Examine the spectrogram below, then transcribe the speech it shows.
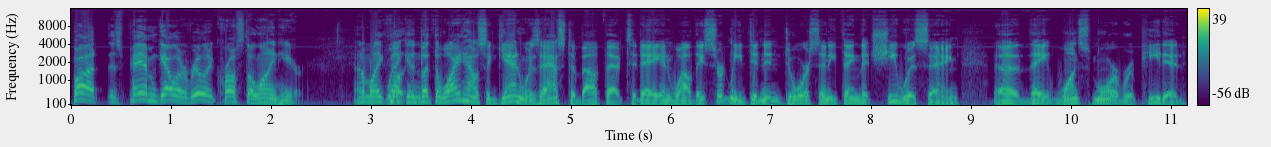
but this Pam Geller really crossed the line here. And I'm like, well, thinking, but the White House again was asked about that today, and while they certainly didn't endorse anything that she was saying, uh, they once more repeated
